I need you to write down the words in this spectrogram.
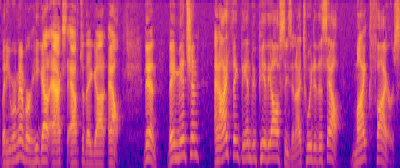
But he remember he got axed after they got out. Then they mention, and I think the MVP of the offseason, I tweeted this out, Mike Fiers.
